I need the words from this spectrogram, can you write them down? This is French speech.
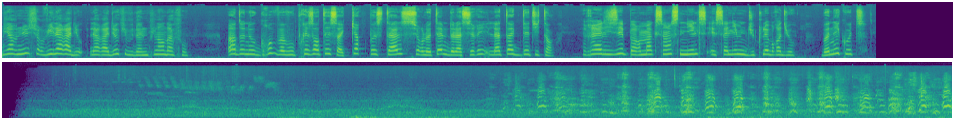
Bienvenue sur Villa Radio, la radio qui vous donne plein d'infos. Un de nos groupes va vous présenter sa carte postale sur le thème de la série L'attaque des titans. Réalisée par Maxence, Niels et Salim du Club Radio. Bonne écoute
